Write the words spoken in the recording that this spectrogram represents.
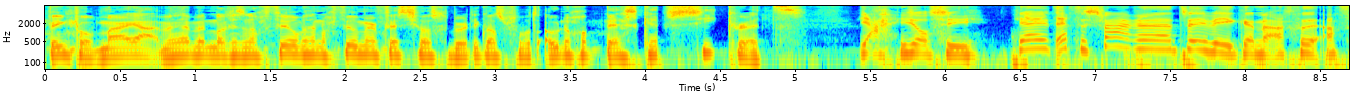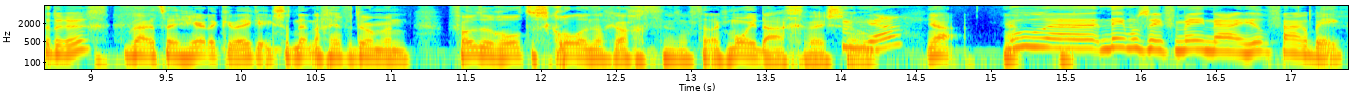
Pinkpop. Maar ja, we hebben nog, is nog veel, er nog veel meer festivals gebeurd. Ik was bijvoorbeeld ook nog op Best Kept Secret. Ja, Jossie. Jij hebt echt een zware twee weken achter, achter de rug. Het waren twee heerlijke weken. Ik zat net nog even door mijn fotorol te scrollen en dacht ik, ach, dat zijn mooie dagen geweest zo. Ja? Ja, Ja. Hoe, eh, neem ons even mee naar Hilvarenbeek.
